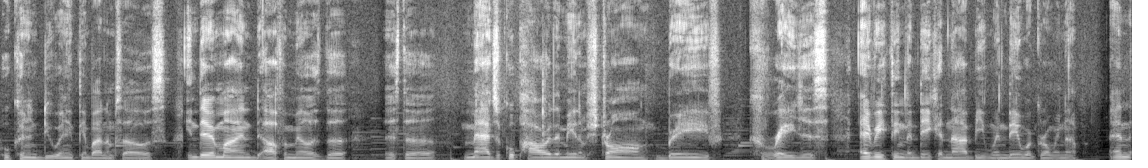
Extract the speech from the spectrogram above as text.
who couldn't do anything by themselves. In their mind, the alpha male is the is the magical power that made them strong, brave, courageous, everything that they could not be when they were growing up and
